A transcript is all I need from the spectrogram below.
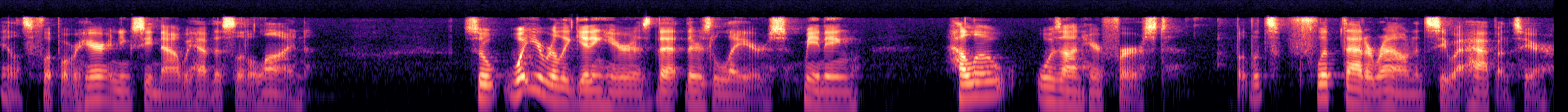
And let's flip over here and you can see now we have this little line. So what you're really getting here is that there's layers, meaning hello was on here first. But let's flip that around and see what happens here.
